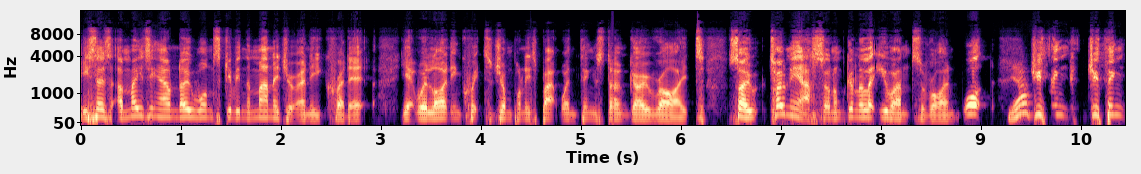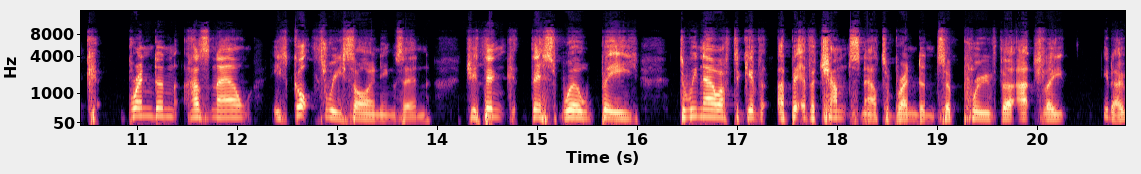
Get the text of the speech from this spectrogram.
He says, amazing how no one's giving the manager any credit, yet we're lightning quick to jump on his back when things don't go right. So Tony asks, and I'm going to let you answer, Ryan. What Yeah. do you think? Do you think Brendan has now? He's got three signings in. Do you think this will be? Do we now have to give a bit of a chance now to Brendan to prove that actually, you know,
